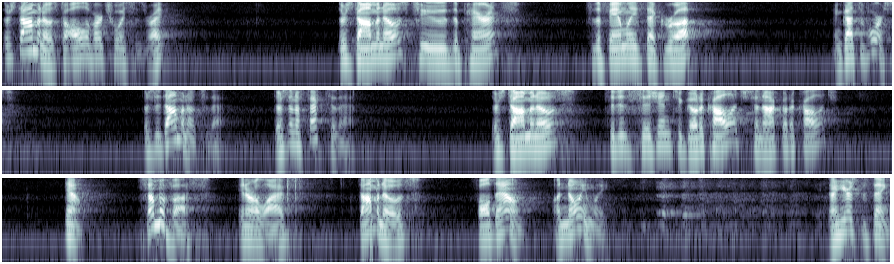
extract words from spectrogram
There's dominoes to all of our choices, right? There's dominoes to the parents, to the families that grew up and got divorced. There's a domino to that. There's an effect to that. There's dominoes to the decision to go to college, to not go to college. Now, some of us in our lives, dominoes fall down unknowingly. Now, here's the thing.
